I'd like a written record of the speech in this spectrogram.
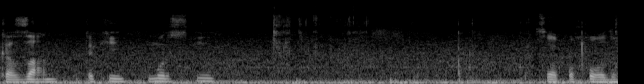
Казан такий морський. Це походу.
